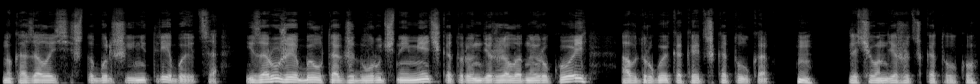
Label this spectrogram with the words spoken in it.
но казалось, что больше и не требуется. Из оружия был также двуручный меч, который он держал одной рукой, а в другой какая-то шкатулка. Хм, для чего он держит шкатулку?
